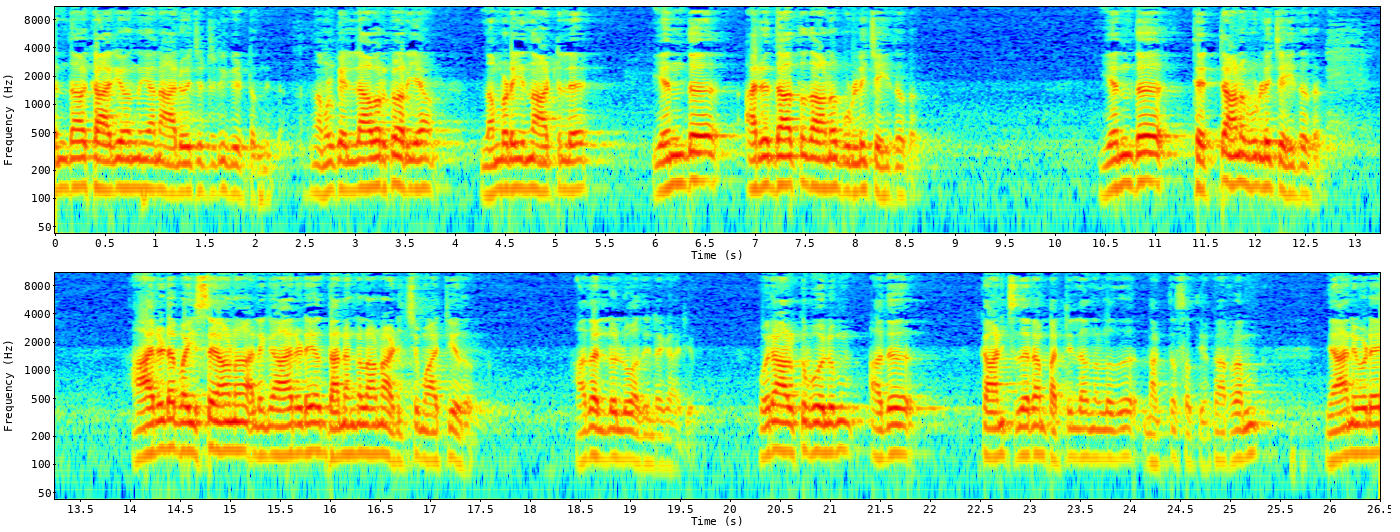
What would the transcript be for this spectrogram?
എന്താ കാര്യമെന്ന് ഞാൻ ആലോചിച്ചിട്ട് കിട്ടുന്നില്ല. നമ്മൾക്ക് എല്ലാവർക്കും അറിയാം നമ്മുടെ ഈ നാട്ടിൽ എന്ത് അരുതാത്തതാണ് പുള്ളി ചെയ്തത്. എന്ത് തെറ്റാണ് പുള്ളി ചെയ്തത്. ആരുടെ പൈസയാണ് അല്ലെങ്കിൽ ആരുടെ ധനങ്ങളാണ് അടിച്ചു മാറ്റിയത്. അതല്ലല്ലോ അതിന്റെ കാര്യം. ഒരാൾക്ക് പോലും അത് കാണിച്ചു തരാൻ പറ്റില്ല എന്നുള്ളത് നഗ്നസത്യം. കാരണം ഞാനിവിടെ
